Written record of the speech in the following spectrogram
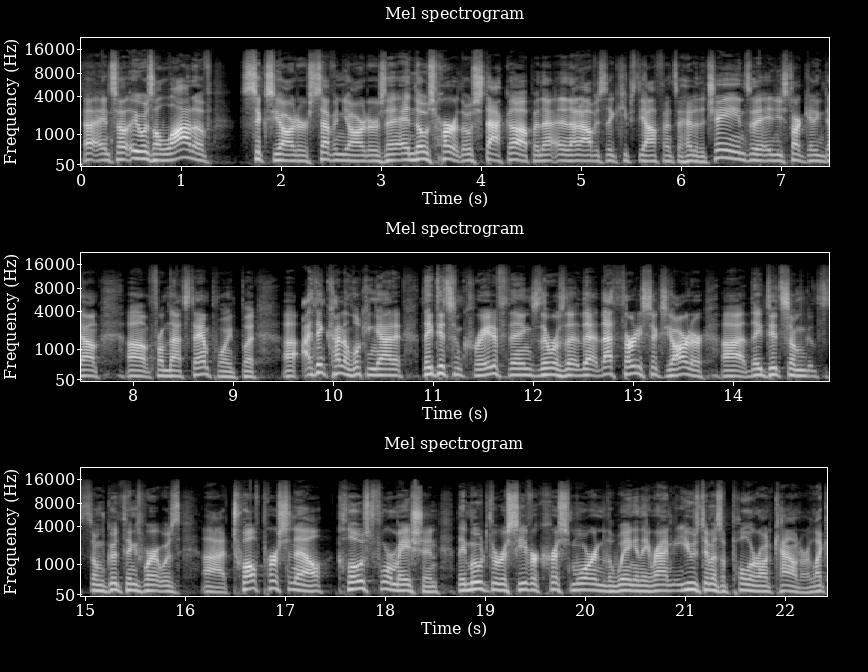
Right. Uh, and so it was a lot of six yarders, seven yarders, and, those hurt, those stack up, and that, and that obviously keeps the offense ahead of the chains, and you start getting down um, from that standpoint. But uh, I think, kind of looking at it, they did some creative things. There was the, that, that 36 yarder, uh, they did some some good things where it was uh, 12 personnel, closed formation. They moved the receiver Chris Moore into the wing, and they ran used him as a puller on counter. Like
